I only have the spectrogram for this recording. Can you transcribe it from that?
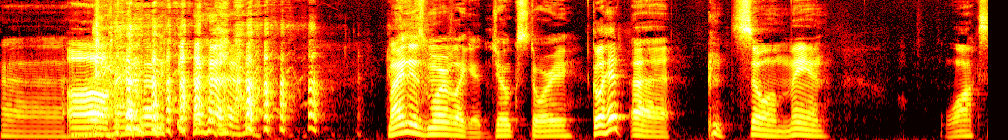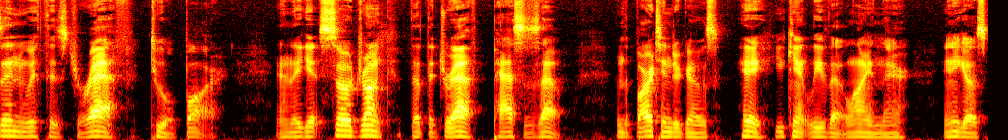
Uh, Oh, mine is more of like a joke story. go ahead. Uh, so a man walks in with his giraffe to a bar, and they get so drunk that the giraffe passes out. And the bartender goes, "Hey, you can't leave that lion there." And he goes,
